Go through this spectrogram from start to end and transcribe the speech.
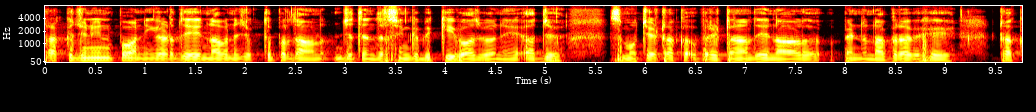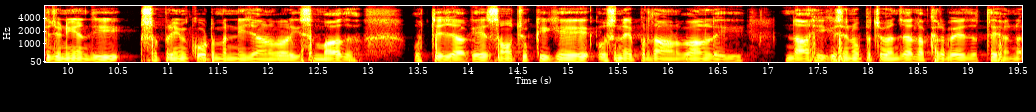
ਟਰੱਕ ਯੂਨੀਅਨ ਭਵਾਨੀਗੜ੍ਹ ਦੇ ਨਵ ਨਿਯੁਕਤ ਪ੍ਰਧਾਨ ਜਤਿੰਦਰ ਸਿੰਘ ਵਿੱਕੀ ਬਾਜਵਾ ਨੇ ਅੱਜ ਸਮੁੱਚੇ ਟਰੱਕ ਆਪਰੇਟਰਾਂ ਦੇ ਨਾਲ ਪਿੰਡ ਨਾਗਰਾ ਵਿਖੇ ਟਰੱਕ ਯੂਨੀਅਨ ਦੀ ਸੁਪਰੀਮ ਕੋਰਟ ਮੰਨੀ ਜਾਣ ਵਾਲੀ ਸਮਾਧ ਉੱਤੇ ਜਾ ਕੇ ਸਹੁੰ ਚੁੱਕੀ ਕਿ ਉਸਨੇ ਪ੍ਰਧਾਨ ਬਣਨ ਲਈ ਨਾ ਹੀ ਕਿਸੇ ਨੂੰ ਪਚਵੰਜਾ ਲੱਖ ਰੁਪਏ ਦਿੱਤੇ ਹਨ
